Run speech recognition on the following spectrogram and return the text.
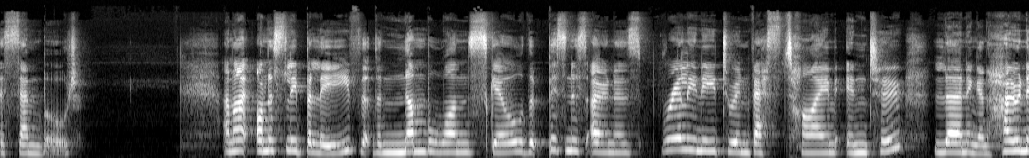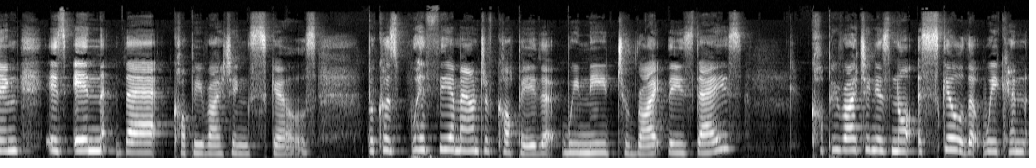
assembled. And I honestly believe that the number one skill that business owners really need to invest time into learning and honing is in their copywriting skills. Because with the amount of copy that we need to write these days, copywriting is not a skill that we can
